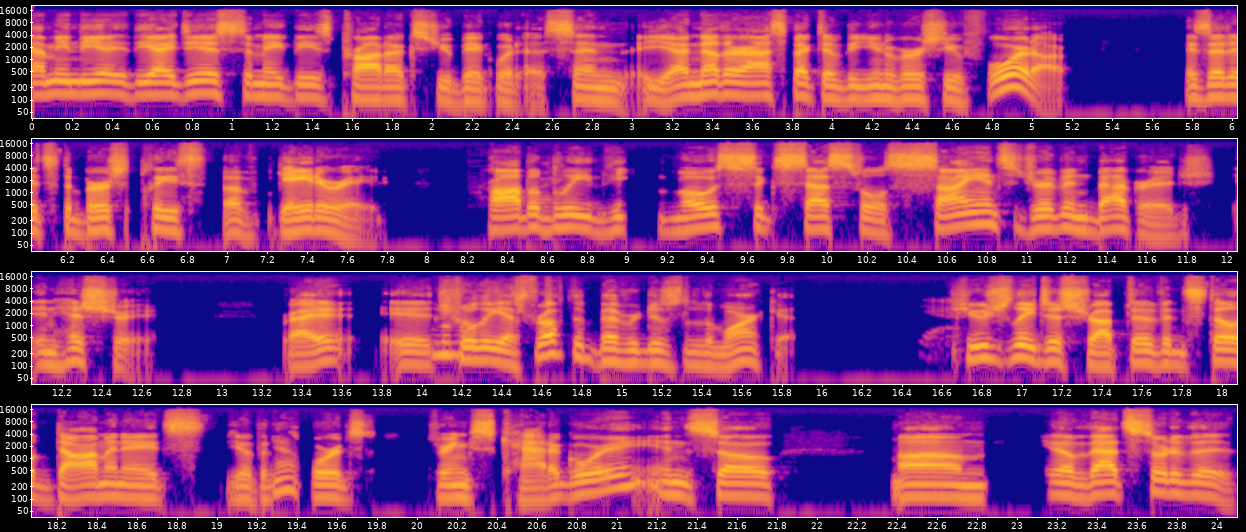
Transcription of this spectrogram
I mean, the the idea is to make these products ubiquitous, and another aspect of the University of Florida is that it's the birthplace of Gatorade. probably the most successful science driven beverage in history, right? It truly disruptive beverages in the market. Hugely disruptive and still dominates, you know, the yeah. sports drinks category. And so, um, you know, that's sort of the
